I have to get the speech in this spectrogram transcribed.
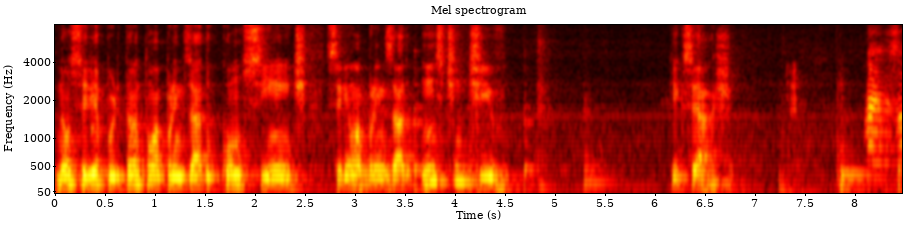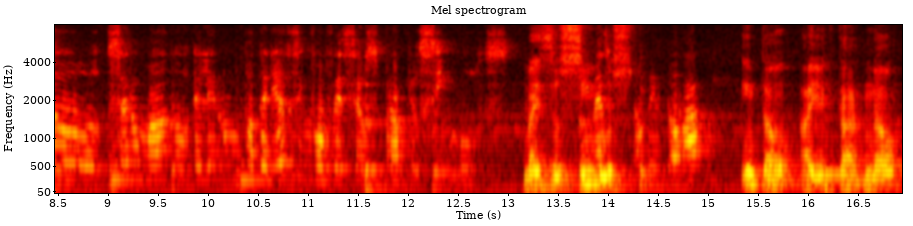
Não seria, portanto, um aprendizado consciente. Seria um aprendizado instintivo. O que, que você acha? Mas o ser humano, ele não poderia desenvolver seus próprios símbolos? Mas os símbolos. Então, aí é que tá. Não.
